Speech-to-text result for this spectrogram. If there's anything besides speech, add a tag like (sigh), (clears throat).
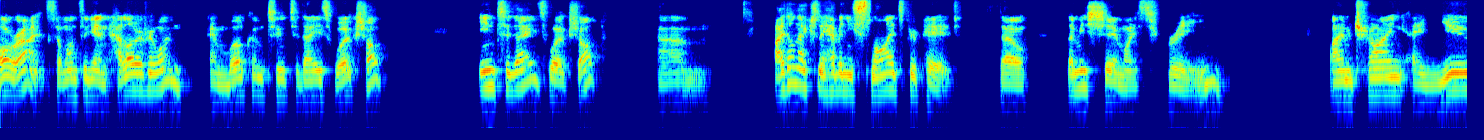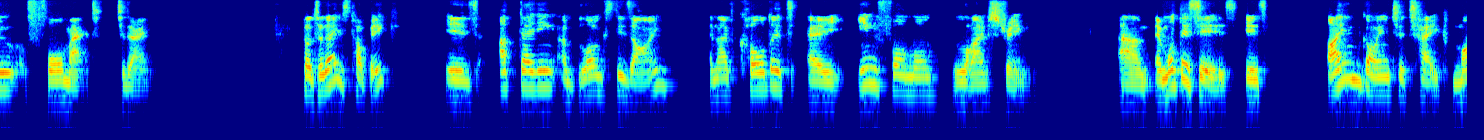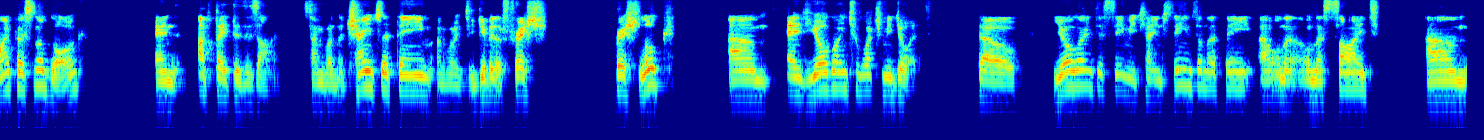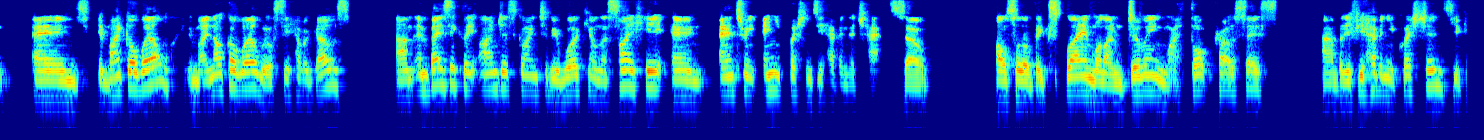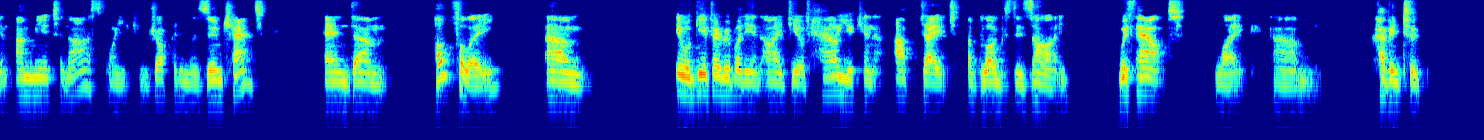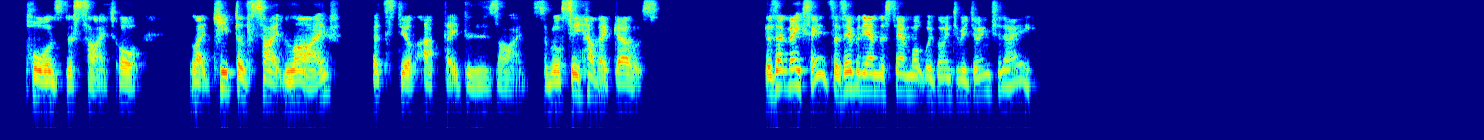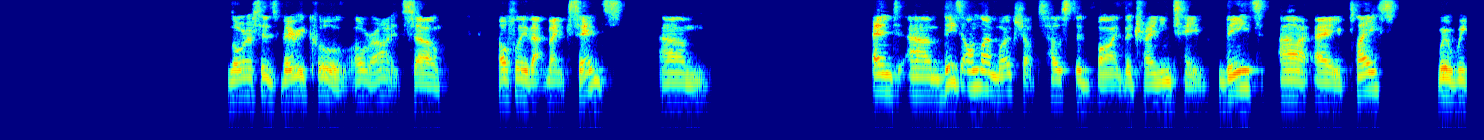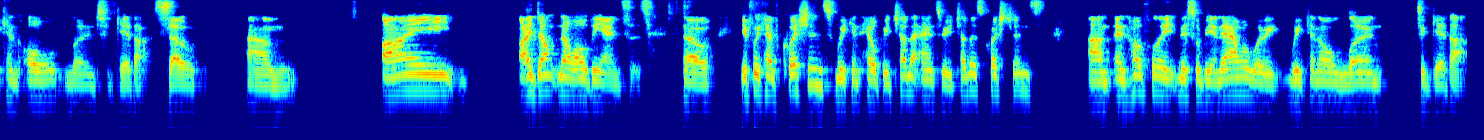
All right, so once again, hello everyone, and welcome to today's workshop. In today's workshop, um, I don't actually have any slides prepared. So let me share my screen. I'm trying a new format today. So today's topic is updating a blog's design, and I've called it a informal live stream. Um, and what this is, is I am going to take my personal blog and update the design. So I'm going to change the theme. I'm going to give it a fresh, fresh look. Um, and you're going to watch me do it. So you're going to see me change themes on the theme, uh, on, the, on the site. Um, and it might go well, it might not go well. We'll see how it goes. Um, and basically, I'm just going to be working on the site here and answering any questions you have in the chat. So I'll sort of explain what I'm doing, my thought process, um, but if you have any questions, you can unmute and ask, or you can drop it in the Zoom chat. And um, hopefully, um, it will give everybody an idea of how you can update a blog's design without like um, having to pause the site or like keep the site live, but still update the design. So we'll see how that goes. Does that make sense? Does everybody understand what we're going to be doing today? Laura says, very cool. All right. So hopefully that makes sense. Um, and um, these online workshops hosted by the training team, these are a place where we can all learn together. So um, I, I don't know all the answers. So if we have questions, we can help each other answer each other's questions. Um, and hopefully this will be an hour where we, we can all learn together.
